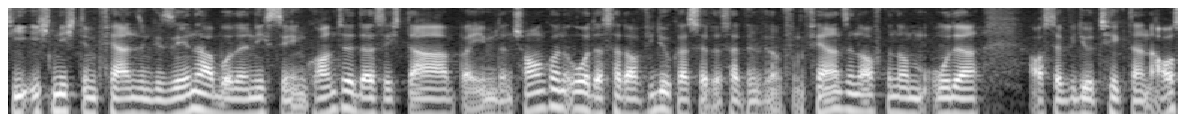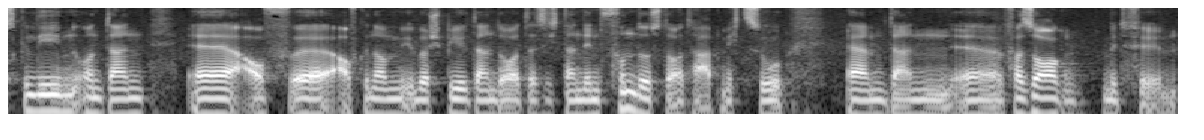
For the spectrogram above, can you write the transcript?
die ich nicht im Fernsehen gesehen habe oder nicht sehen konnte, dass ich da bei ihm dann schauen konnte, oh, das hat auf Videokassette, das hat er vom Fernsehen aufgenommen oder aus der Videothek dann ausgeliehen und dann äh, auf, äh, aufgenommen, überspielt dann dort, dass ich dann den Fundus dort habe, mich zu ähm, dann äh, versorgen mit Filmen.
